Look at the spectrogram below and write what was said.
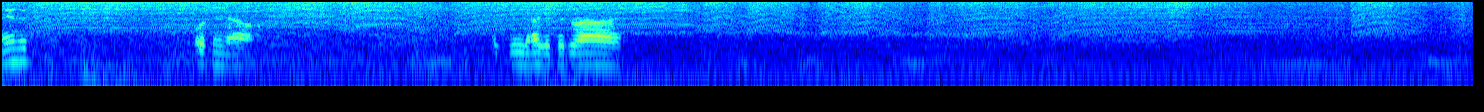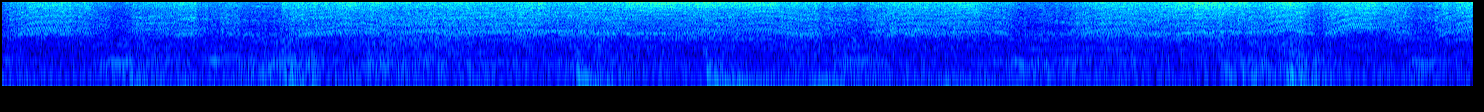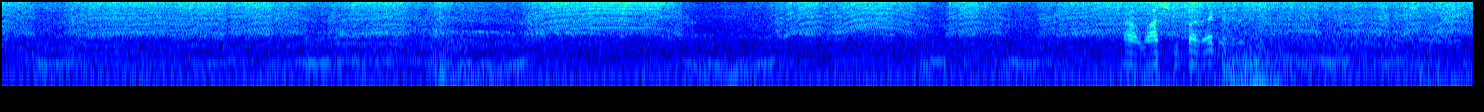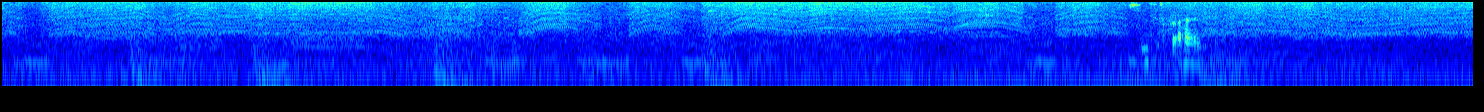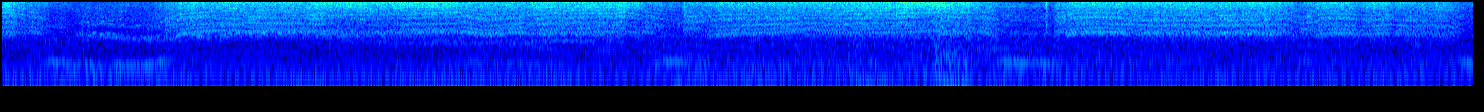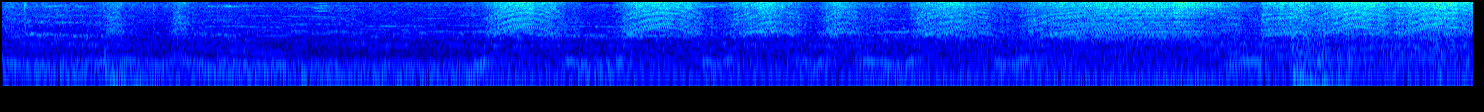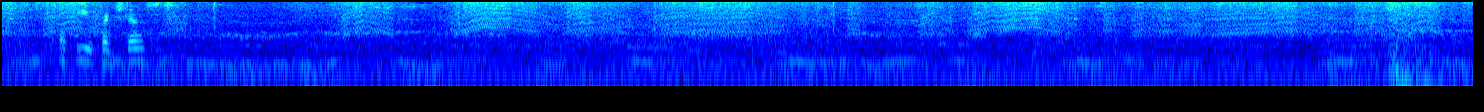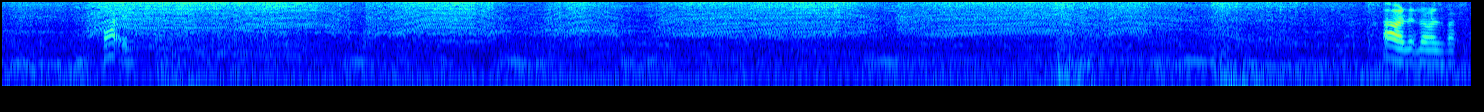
And it's working out. Which means I get to drive. Jesus Fuck you, French toast. Fine. Oh, I didn't know I was about to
